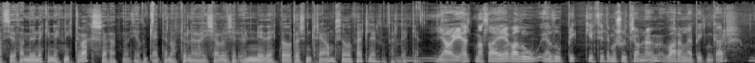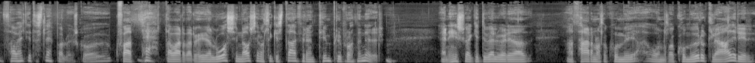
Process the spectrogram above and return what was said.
af því að það mun ekki neitt nýtt vaksa þarna? Því að þú gæti náttúrulega í sjálf og sér unnið eitthvað úr þessum trjám sem þú fellir, þú þarft ekki að... Já, ég held náttúrulega ef, þú, ef þú byggir til dæmis úr trjánum, varanlega byggingar, þá held ég þetta að sleppa alveg, sko, hvað þetta varðar, því að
